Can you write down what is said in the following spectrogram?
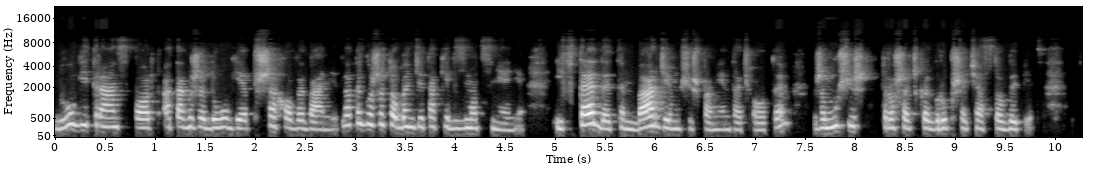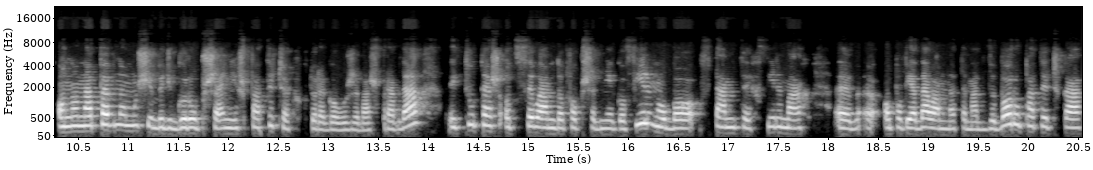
długi transport, a także długie przechowywanie, dlatego że to będzie takie wzmocnienie. I wtedy tym bardziej musisz pamiętać o tym, że musisz troszeczkę grubsze ciasto wypiec. Ono na pewno musi być grubsze niż patyczek, którego używasz, prawda? I tu też odsyłam do poprzedniego filmu, bo w tamtych filmach e, opowiadałam na temat wyboru patyczka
